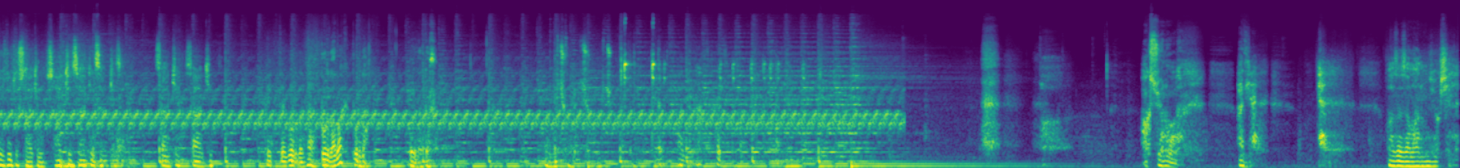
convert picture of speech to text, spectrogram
Dur, dur, dur. Sakin ol. Sakin, sakin, sakin, sakin. Sakin, sakin. Bekle burada. Ha, burada bak, burada. Burada dur. Uç, uç, uç. Hadi, hadi. Aksiyon oldu. Hadi gel. Gel. Fazla zamanımız yok şimdi.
